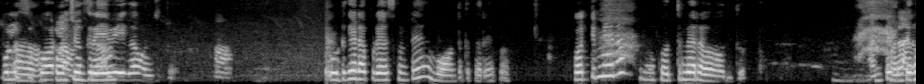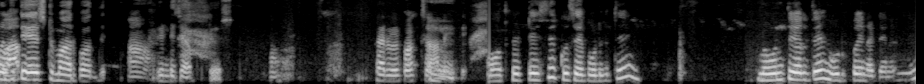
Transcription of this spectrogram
పులుసు కూర కొంచెం గ్రేవీగా ఉంచుతుంది ఉడికేటప్పుడు వేసుకుంటే బాగుంటది కరివేపాకు కొత్తిమీర? కొత్తిమీర వద్దు. అంటే కొంచెం. టేస్ట్ మారిపోద్ది. ఎండు చేప టేస్ట్. కరివేపాకు చాలా అయితే మూత పెట్టేసి ఎక్కువసేపు ఉడికితే నూనె తేలితే ఉడికిపోయినట్టేనండి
